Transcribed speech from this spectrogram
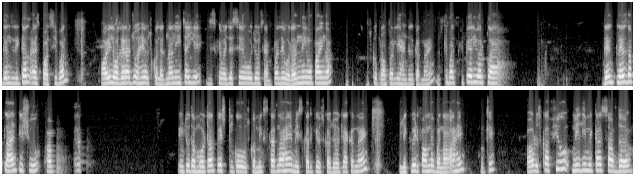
then little as possible oil वगैरह जो है उसको लगना नहीं चाहिए, जिसके वजह से वो जो सैंपल है वो रन नहीं हो पाएगा। उसको प्रॉपरली हैंडल करना है। उसके बाद prepare your plant then place the plant tissue into the mortar paste को उसको मिक्स करना है। मिक्स करके उसका जो है क्या करना है? लिक्विड फॉर्म में बनाना है। Okay okay? और उसका few millimetres of the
